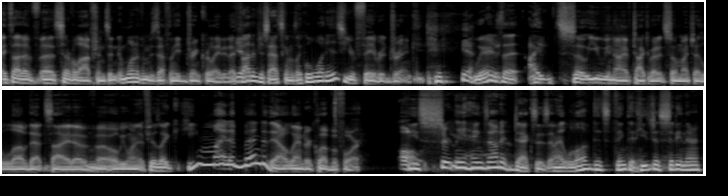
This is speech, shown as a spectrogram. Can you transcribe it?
I thought of uh, several options, and one of them is definitely drink related. I Yeah. thought of just asking him, I was like, well, what is your favorite drink? Where is that? I so you and I have talked about it so much. I love that side of Mm. uh, Obi Wan. It feels like he might have been to the Outlander Club before. Oh, he certainly hangs out at Dex's, and I love to think that he's just sitting there and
